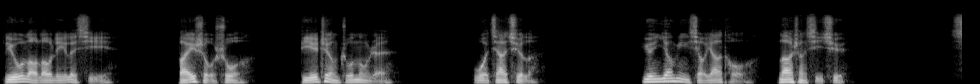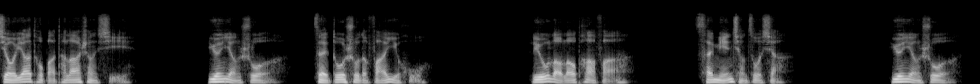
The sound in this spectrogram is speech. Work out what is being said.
刘姥姥离了席，摆手说：“别这样捉弄人，我家去了。”鸳鸯命小丫头拉上席去。小丫头把她拉上席。鸳鸯说：“再多说的罚一壶。”刘姥姥怕罚，才勉强坐下。鸳鸯说。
